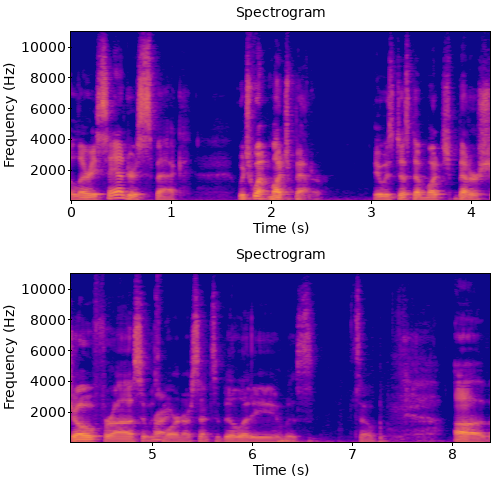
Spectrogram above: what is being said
a Larry Sanders spec, which went much better. It was just a much better show for us. It was right. more in our sensibility. It was so. Uh,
